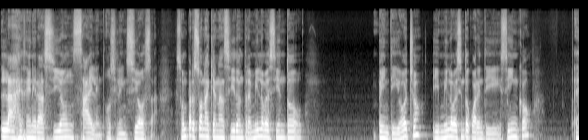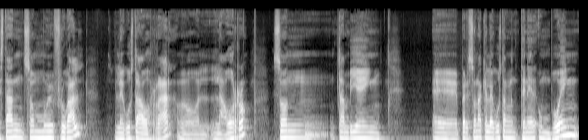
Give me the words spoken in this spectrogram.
la generación silent o silenciosa. Son personas que han nacido entre 1928 y 1945. Están, son muy frugal, les gusta ahorrar o el ahorro. Son también eh, personas que les gustan tener un buen,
